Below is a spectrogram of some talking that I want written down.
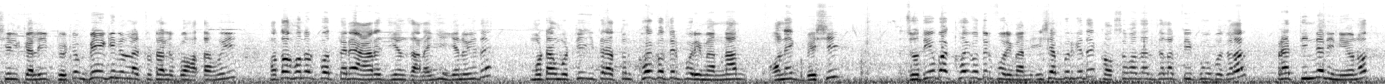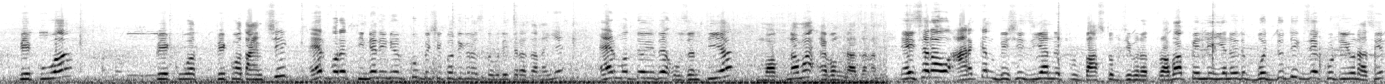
শিলকালি টৈটম বেগিনুল্লাহ টোটাল হতা হই। হতা হওয়ার পর তারা আর জিয়ান জানাই ইয়েন হইতে মোটামুটি ইতার ক্ষয়ক্ষতির পরিমাণ নান অনেক বেশি। যদিও বা ক্ষয়ক্ষতির পরিমাণ হিসাব করে গেলে কক্সবাজার জেলার পেকুয়া উপজেলার প্রায় তিনটা ইউনিয়নত পেকুয়া পেকুয়া পেকুয়া তাংশিক। এরপরে তিনটা ইউনিয়ন খুব বেশি ক্ষতিগ্রস্ত বলে তারা জানাইয়ে এর মধ্যে যে উজন্তিয়া, মকনামা এবং রাজাহান এছাড়াও আরেকখান বেশি জিয়ান বাস্তব জীবনত প্রভাব পেলে ইয়ান যে বৈদ্যুতিক যে খুঁটিউন আছিল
